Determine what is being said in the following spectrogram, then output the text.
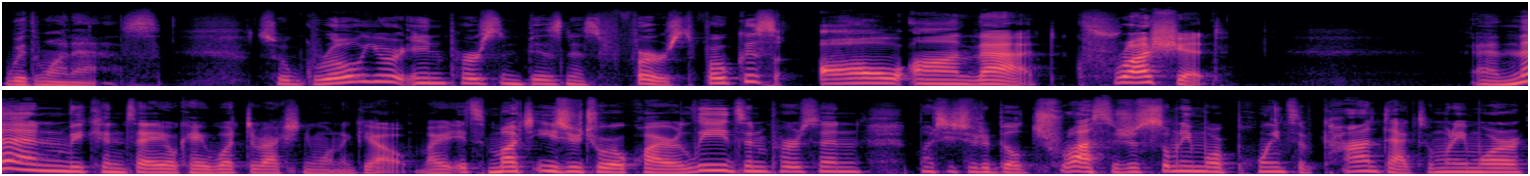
with one ass. So grow your in person business first. Focus all on that. Crush it. And then we can say, okay, what direction you want to go, right? It's much easier to acquire leads in person, much easier to build trust. There's just so many more points of contact, so many more,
